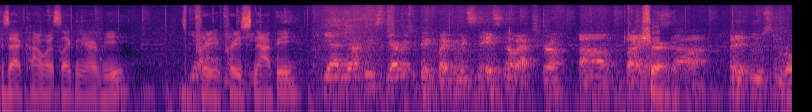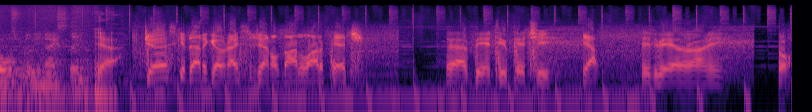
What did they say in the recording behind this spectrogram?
Is that kind of what it's like in the RV? It's pretty, pretty snappy. Yeah, the RV's, the RV's pretty quick. I mean, it's, it's no extra, um, but, Sure. it's, uh, but it loops and rolls really nicely. Yeah. Just give that a go, nice and gentle, not a lot of pitch. Yeah, I'm being too pitchy. Yep. Need to be ailerony. Cool.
